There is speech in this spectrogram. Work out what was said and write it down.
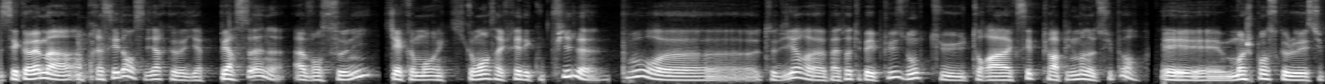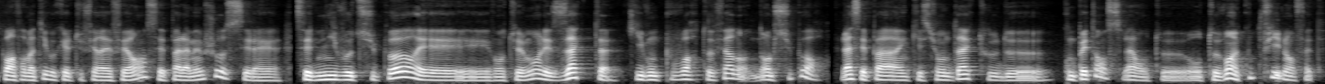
c'est quand même un, un précédent, c'est-à-dire qu'il n'y a personne avant Sony qui, a comment, qui commence à créer des coups de fil pour euh, te dire euh, bah, toi tu payes plus donc tu auras accès plus rapidement à notre support. Et moi je pense que le support informatique auquel tu fais référence, c'est pas la même chose, c'est le niveau de support et éventuellement les actes qui vont pouvoir te faire dans, le support. Là, c'est pas une question d'acte ou de compétence. Là, on te, on te vend un coup de fil en fait.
